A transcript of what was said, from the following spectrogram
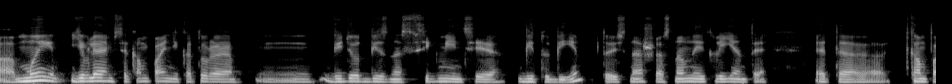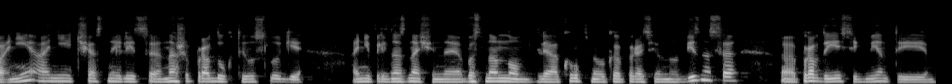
А, мы являемся компанией, которая ведет бизнес в сегменте B2B, то есть наши основные клиенты – это компании, а не частные лица. Наши продукты и услуги, они предназначены в основном для крупного корпоративного бизнеса. А, правда, есть сегменты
